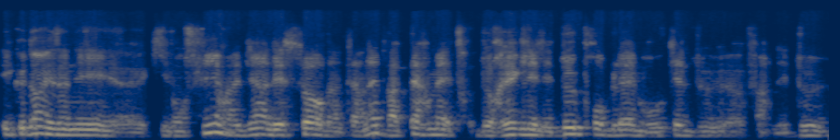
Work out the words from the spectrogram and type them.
Et que dans les années euh, qui vont suivre, eh bien, l'essor d'Internet va permettre de régler les deux problèmes auxquels, deux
